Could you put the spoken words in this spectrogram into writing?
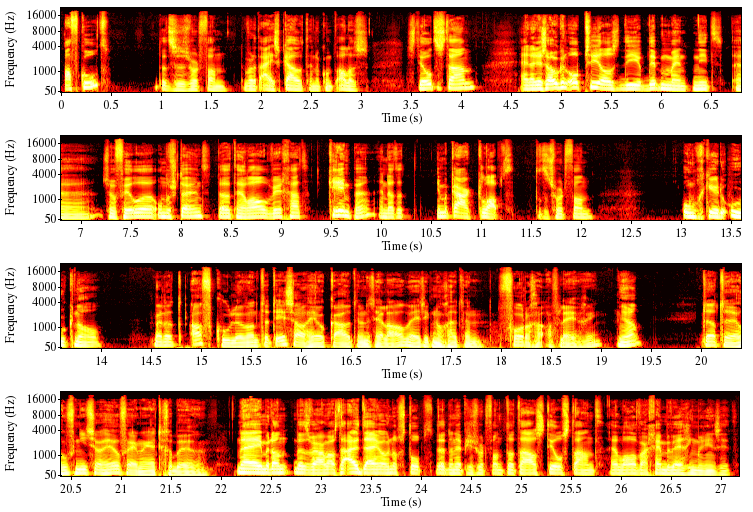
afkoelt. Dat is een soort van, dan wordt het ijskoud en dan komt alles stil te staan. En er is ook een optie, als die op dit moment niet eh, zoveel eh, ondersteunt, dat het heelal weer gaat krimpen en dat het in elkaar klapt tot een soort van omgekeerde oerknal. Maar dat afkoelen, want het is al heel koud in het heelal, weet ik nog uit een vorige aflevering. Ja? Dat eh, hoeft niet zo heel veel meer te gebeuren. Nee, maar dan, dat is waar. Maar als de uitdijing ook nog stopt, dan heb je een soort van totaal stilstaand heelal waar geen beweging meer in zit.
